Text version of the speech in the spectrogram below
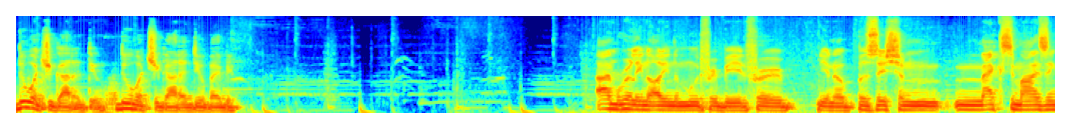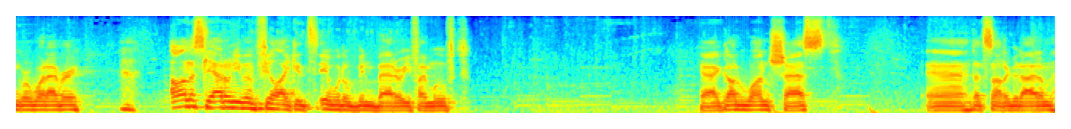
Do what you gotta do. Do what you gotta do, baby. I'm really not in the mood for beat for, you know, position maximizing or whatever. Honestly, I don't even feel like it's, it would have been better if I moved. Okay, I got one chest. Eh, that's not a good item.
